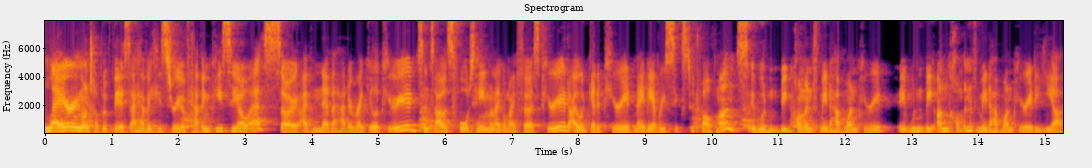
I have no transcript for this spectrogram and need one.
Layering on top of this, I have a history of having PCOS. So I've never had a regular period since I was 14 when I got my first period. I would get a period maybe every six to 12 months. It wouldn't be common for me to have one period, it wouldn't be uncommon for me to have one period a year.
